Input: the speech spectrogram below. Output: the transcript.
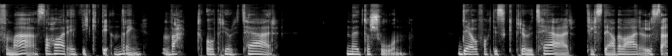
for meg, så har ei viktig endring vært å prioritere meditasjon. Det å faktisk prioritere tilstedeværelse.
